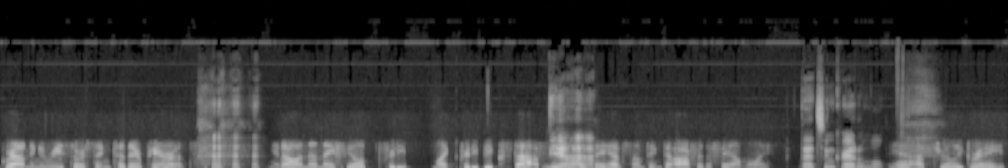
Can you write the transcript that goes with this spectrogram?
grounding and resourcing to their parents. you know, and then they feel pretty like pretty big stuff. Yeah, know, that they have something to offer the family. That's incredible. Yeah, it's really great.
